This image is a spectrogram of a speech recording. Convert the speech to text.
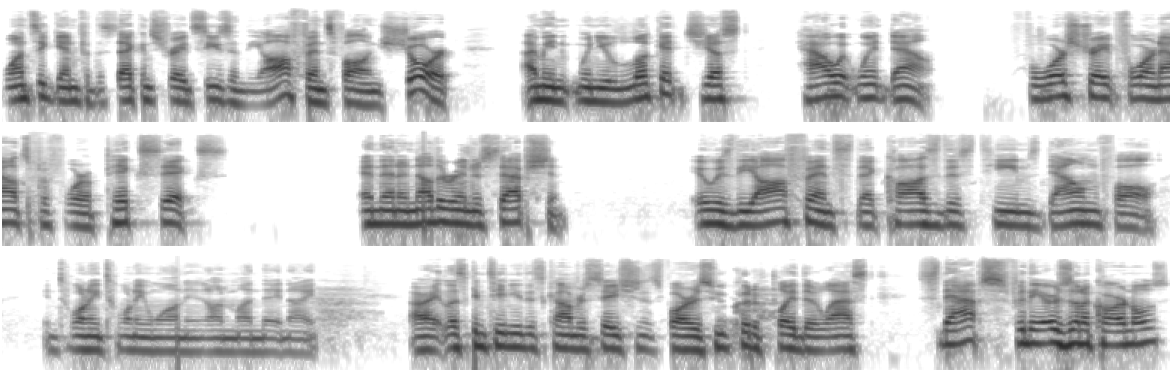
once again for the second straight season the offense falling short. I mean, when you look at just how it went down, four straight four and outs before a pick six, and then another interception. It was the offense that caused this team's downfall in 2021 and on Monday night. All right, let's continue this conversation as far as who could have played their last snaps for the Arizona Cardinals,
